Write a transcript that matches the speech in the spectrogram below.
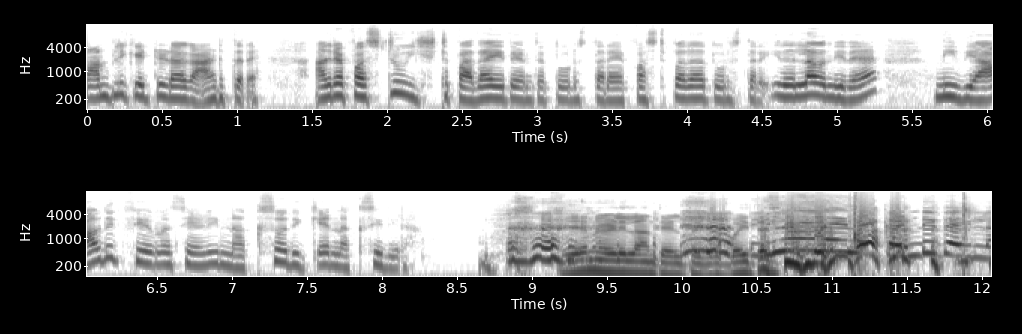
ಕಾಂಪ್ಲಿಕೇಟೆಡ್ ಆಗಿ ಆಡ್ತಾರೆ. ಅಂದರೆ ಫಸ್ಟು ಇಷ್ಟು ಪದ ಇದೆ ಅಂತ ತೋರಿಸ್ತಾರೆ ಫಸ್ಟ್ ಪದ ತೋರಿಸ್ತಾರೆ ಇದೆಲ್ಲ ಒಂದಿದೆ. ನೀವು ಯಾವುದಕ್ಕೆ ಫೇಮಸ್ ಹೇಳಿ ನಗ್ಸೋದಕ್ಕೆ ನಗ್ಸಿದ್ದೀರಾ ಏನು ಹೇಳಿಲ್ಲ ಅಂತ ಹೇಳ್ತಾ ಖಂಡಿತ ಇಲ್ಲ.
